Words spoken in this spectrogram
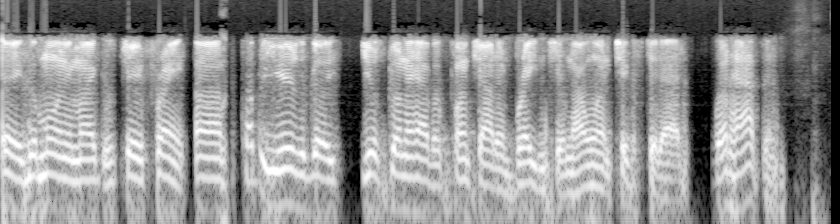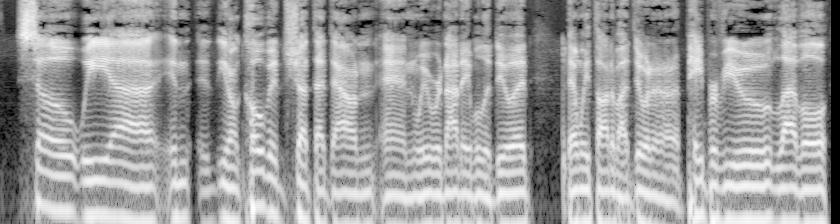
Hey, good morning, Mike. It's Jay Frank. Um, a couple of years ago, you was going to have a punch out in Bradenton, I wanted tickets to that. What happened? So we, uh, in you know, COVID shut that down, and we were not able to do it. Then we thought about doing it on a pay per view level,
